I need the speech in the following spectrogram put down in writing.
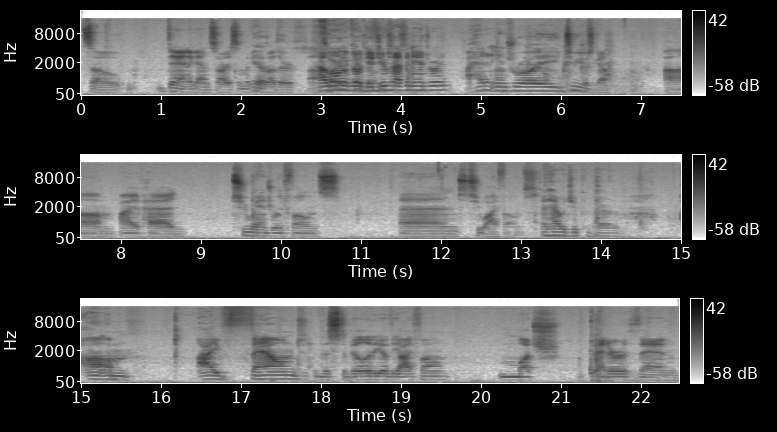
so Dan again, sorry, some of your other. Uh, How long ago did you have an Android? I had an Android two years ago. Um, I've had two Android phones and two iPhones. And how would you compare them? Um, I've found the stability of the iPhone much better than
